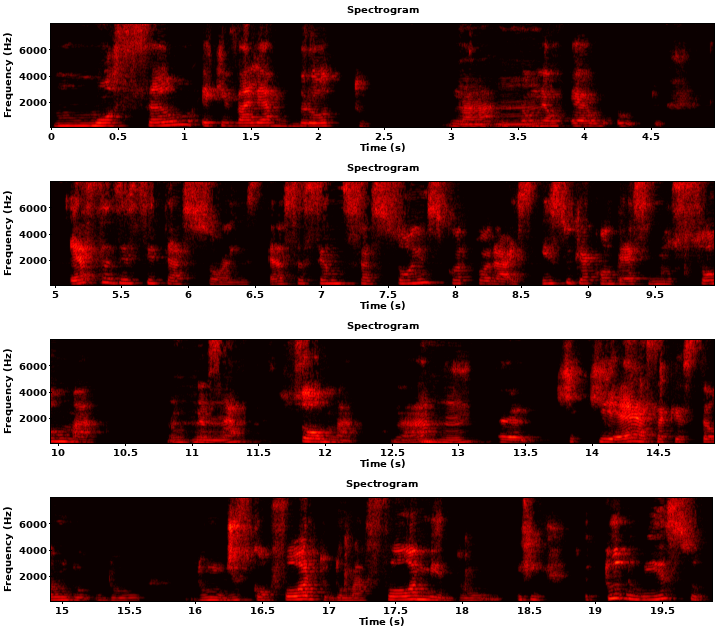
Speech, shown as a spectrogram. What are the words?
Moção equivale a broto. Né? Uhum. Então, é, é, essas excitações, essas sensações corporais, isso que acontece no soma, uhum. soma, né? Uhum. É, que, que, é essa questão do, do de um desconforto, de uma fome, de um, enfim, tudo isso,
